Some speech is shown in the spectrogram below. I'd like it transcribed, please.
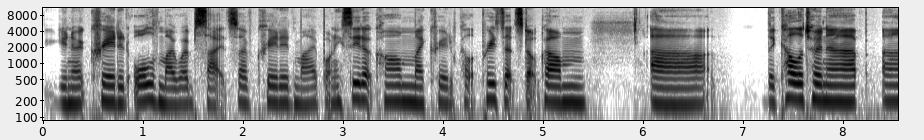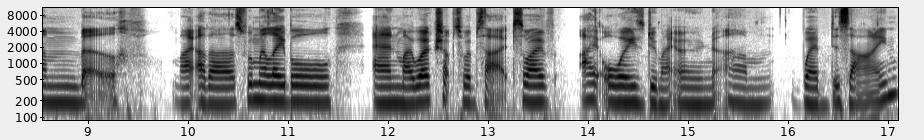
you know created all of my websites. So I've created my bonniec.com, my creativecolorpresets.com, uh, the Colortone app, um, my other swimwear label, and my workshops website. So I've I always do my own um, web design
